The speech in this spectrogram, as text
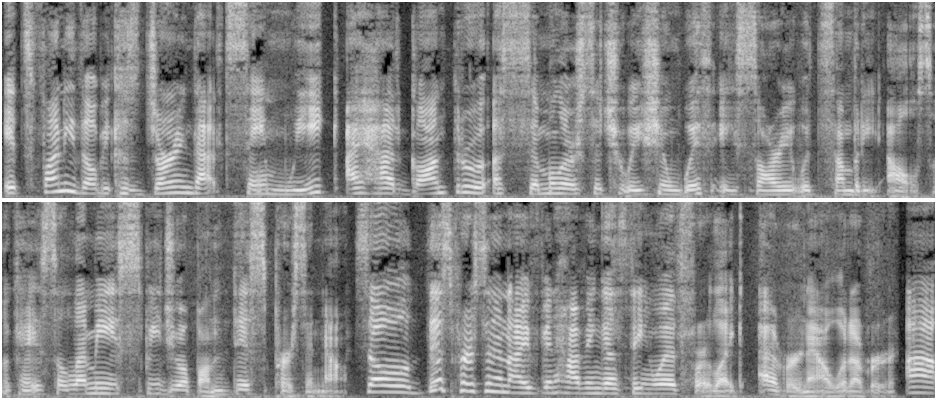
It's funny though, because during that same week, I had gone through a similar situation with a sorry with somebody else. Okay, so let me speed you up on this person now. So this person I've been having a thing with for like ever now, whatever. Uh,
